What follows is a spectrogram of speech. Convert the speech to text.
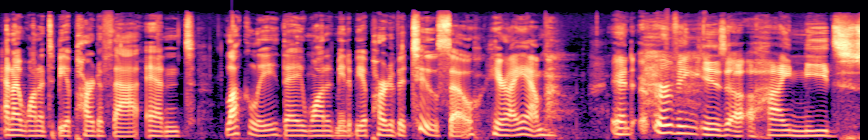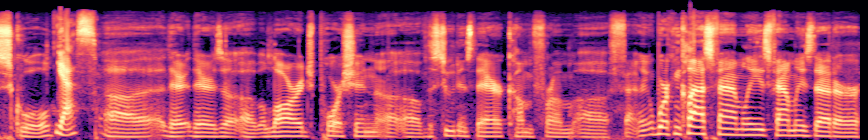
and I wanted to be a part of that. And luckily, they wanted me to be a part of it too. So here I am. And Irving is a, a high needs school. Yes. Uh, there, there's a, a large portion uh, of the students there come from uh, fa- working class families, families that are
